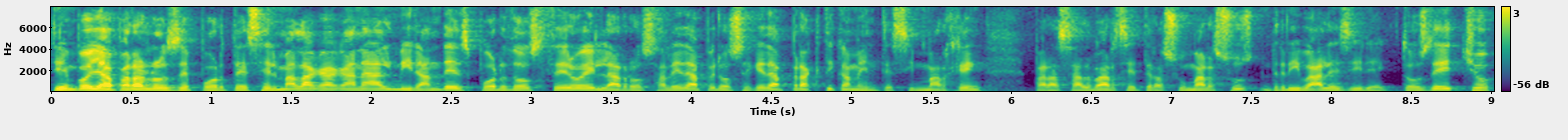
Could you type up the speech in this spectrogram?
Tiempo ya para los deportes. El Málaga gana al Mirandés por 2-0 en la Rosaleda, pero se queda prácticamente sin margen para salvarse tras sumar sus rivales directos. De hecho,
